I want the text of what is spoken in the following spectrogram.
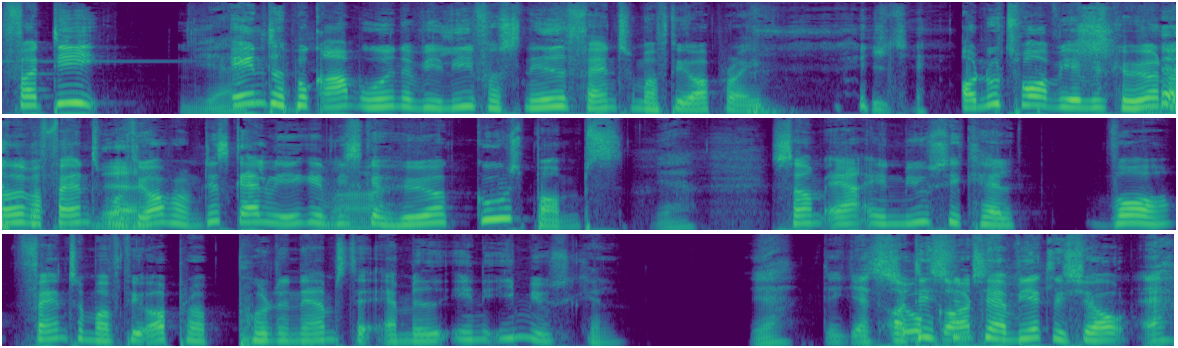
Fordi Ja. intet program, uden at vi lige får snedet Phantom of the Opera ja. Og nu tror vi, at vi skal høre noget fra Phantom Ja. of the Opera. Men det skal vi ikke. Vi Nej. skal høre Goosebumps, ja. som er en musical, hvor Phantom of the Opera på det nærmeste er med inde i musicalen. Ja, det, jeg så Og det godt. synes jeg er virkelig sjovt. Ja,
